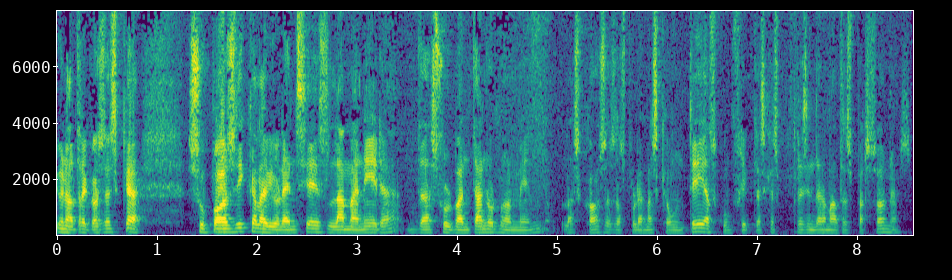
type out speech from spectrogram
i una altra cosa és que suposi que la violència és la manera de solventar normalment les coses, els problemes que un té, els conflictes que es presenten amb altres persones.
